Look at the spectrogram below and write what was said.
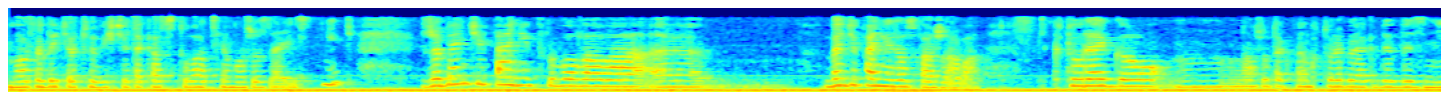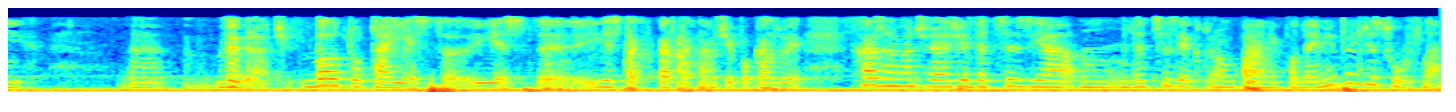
może być oczywiście taka sytuacja, może zaistnieć, że będzie Pani próbowała, będzie Pani rozważała, którego, mm, no, że tak powiem, którego jak gdyby z nich e, wybrać, bo tutaj jest, jest, jest tak w kartach nam się pokazuje. W każdym bądź razie decyzja, mm, decyzja, którą Pani podejmie, będzie słuszna,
